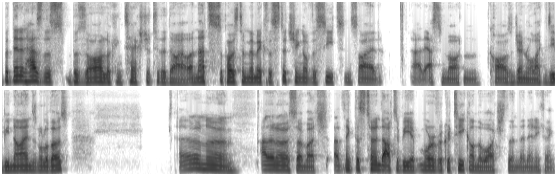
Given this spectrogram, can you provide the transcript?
But then it has this bizarre looking texture to the dial, and that's supposed to mimic the stitching of the seats inside uh, the Aston Martin cars in general, like the DB9s and all of those. I don't know. I don't know so much. I think this turned out to be a, more of a critique on the watch than than anything.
